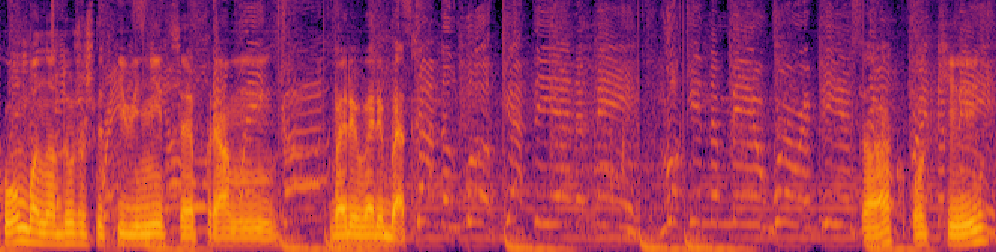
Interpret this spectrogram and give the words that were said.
Комбо на дуже швидкій війні це прям very-very bad. Так, окей.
